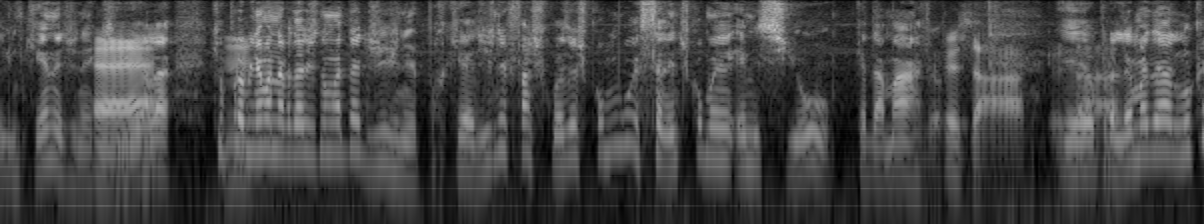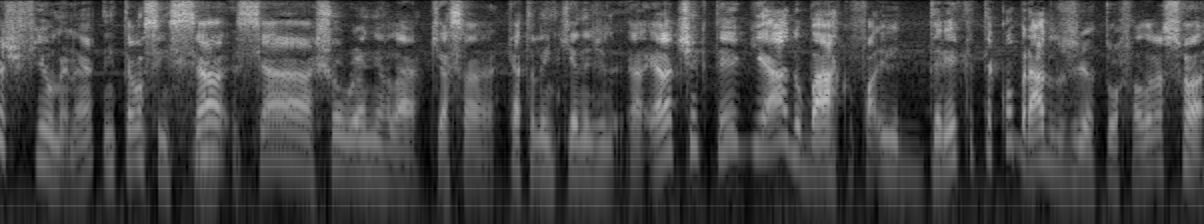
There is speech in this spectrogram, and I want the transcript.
Kathleen Kennedy, né? Que, é. ela, que o hum. problema na verdade não é da Disney, porque a Disney faz coisas como excelentes como a MCU, que é da Marvel. Exato. E exato. o problema é da Lucasfilm, né? Então assim, se a, hum. se a showrunner lá, que essa Kathleen Kennedy, ela tinha que ter guiado o barco e teria que ter cobrado do diretor, falando, olha só,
